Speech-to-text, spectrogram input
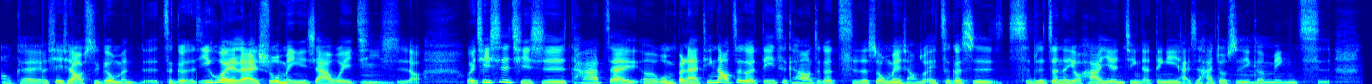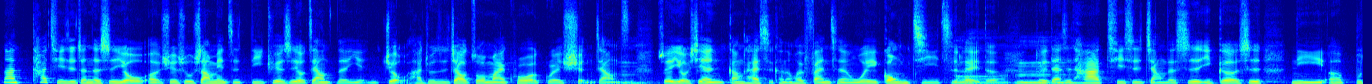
？OK，谢谢老师给我们的这个机会来说明一下微歧视哦。嗯微歧视其实它在呃，我们本来听到这个第一次看到这个词的时候，我们也想说，哎，这个是是不是真的有它严谨的定义，还是它就是一个名词？嗯、那它其实真的是有呃学术上面只的确是有这样子的研究，它就是叫做 microaggression 这样子。嗯、所以有些人刚开始可能会翻成微攻击之类的，哦嗯、对。但是它其实讲的是一个是你呃不。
